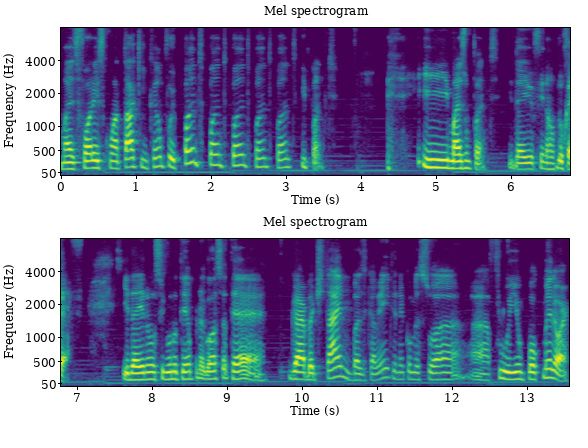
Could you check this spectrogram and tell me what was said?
Mas fora isso, com ataque em campo, foi punt, punt, punt, punt, punt e punt. E mais um punt. E daí o final do ref. E daí no segundo tempo o negócio até garbage time, basicamente, né? Começou a, a fluir um pouco melhor.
